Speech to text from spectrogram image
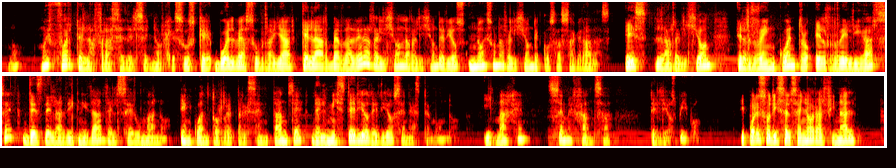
Muy fuerte la frase del Señor Jesús que vuelve a subrayar que la verdadera religión, la religión de Dios, no es una religión de cosas sagradas. Es la religión, el reencuentro, el religarse desde la dignidad del ser humano en cuanto representante del misterio de Dios en este mundo. Imagen, semejanza del Dios vivo. Y por eso dice el Señor al final,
